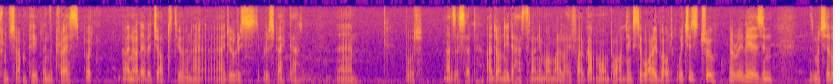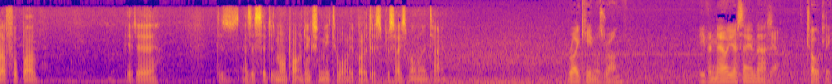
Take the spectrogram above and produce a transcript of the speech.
from certain people in the press. But I know they have a job to do, and I, I do res- respect that. Um, but as I said, I don't need a hassle anymore in my life. I've got more important things to worry about, which is true. It really is. And as much as I love football, it uh, there's, as I said, there's more important things for me to worry about at this precise moment in time. Roy Keane was wrong. Even now, you're saying that? Yeah, totally.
